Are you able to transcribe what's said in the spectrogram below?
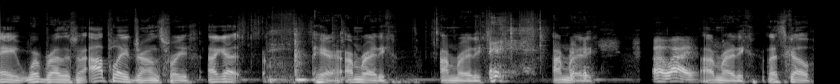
Hey, we're brothers. now. I'll play drums for you. I got here. I'm ready. I'm ready. I'm ready. oh wow! I'm ready. Let's go.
